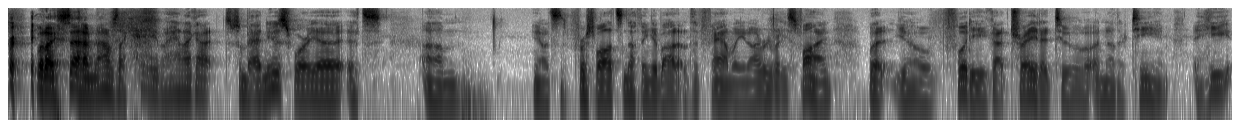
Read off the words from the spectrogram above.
right? but I sat him down. I was like, "Hey, man, I got some bad news for you. It's, um, you know, it's first of all, it's nothing about the family. You know, everybody's fine." But you know, Futty got traded to another team, and he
